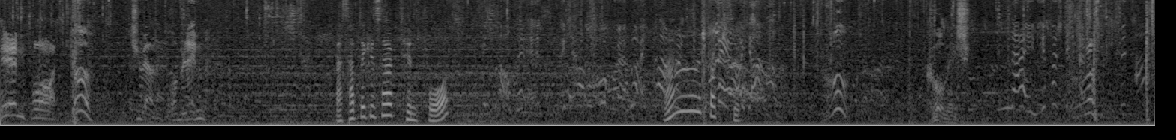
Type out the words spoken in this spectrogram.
Hinfort! Was habt ihr gesagt? Hinfort? Ich brauche es. Ich habe Hunger. Nur ein paar Ah, ich dachte. Komisch. Nein, ihr versteht das nicht. Ich bin arm.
